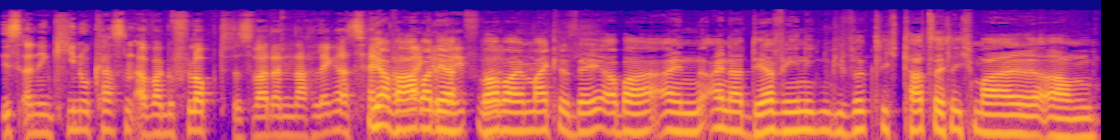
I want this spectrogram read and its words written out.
ist an den Kinokassen aber gefloppt. Das war dann nach längerer Zeit Ja, war aber der Bay-Film. war bei Michael Bay aber ein einer der wenigen, die wirklich tatsächlich mal ähm,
